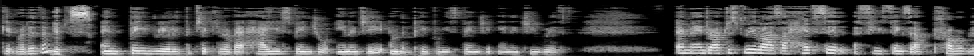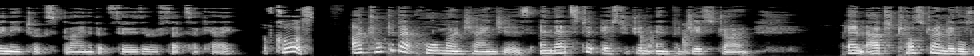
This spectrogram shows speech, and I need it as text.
get rid of them yes, and be really particular about how you spend your energy and the Mm. people you spend your energy with. Amanda, I've just realised I have said a few things that I probably need to explain a bit further, if that's okay. of course. I talked about hormone changes, and that's to estrogen and progesterone. And our testosterone levels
